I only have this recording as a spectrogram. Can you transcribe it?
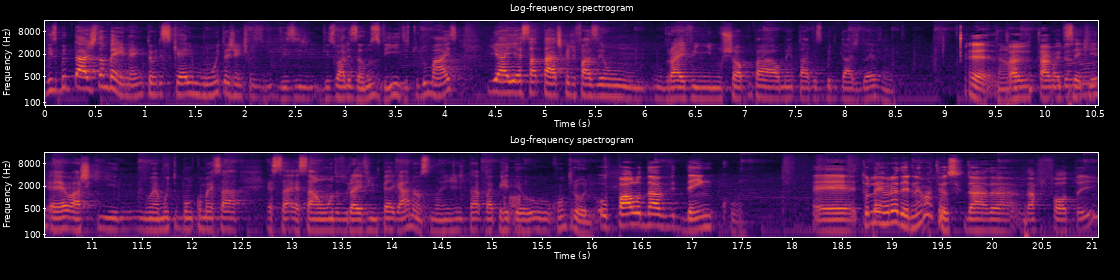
visibilidade também, né? Então eles querem muita gente vis- visualizando os vídeos e tudo mais. E aí essa tática de fazer um, um drive-in no shopping para aumentar a visibilidade do evento. É, Então, tá, tá pode virando... que, é, eu acho que não é muito bom começar essa, essa onda do drive-in pegar, não, senão a gente tá- vai perder o controle. O Paulo Davidenko, é, tu lembra dele, né, Matheus? Da, da, da foto aí?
